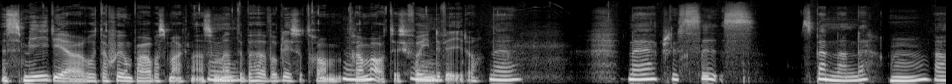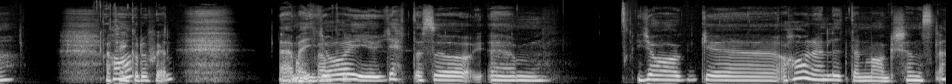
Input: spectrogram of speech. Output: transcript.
en smidigare rotation på arbetsmarknaden som Mm. inte behöver bli så traum, Mm. traumatisk för Mm. individer. Nej. Nej, precis. Spännande. Mm. Ja. Vad Ja. tänker du själv? Nej, men jag är ju jätte... Alltså, ehm, jag eh, har en liten magkänsla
